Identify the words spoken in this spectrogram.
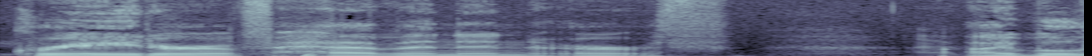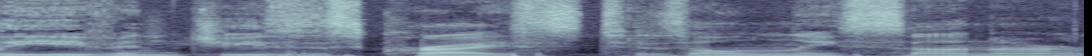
creator of heaven and earth. I believe in Jesus Christ, his only Son, our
